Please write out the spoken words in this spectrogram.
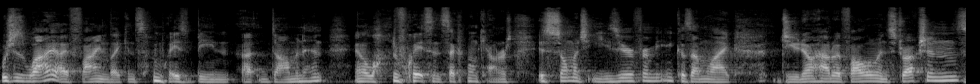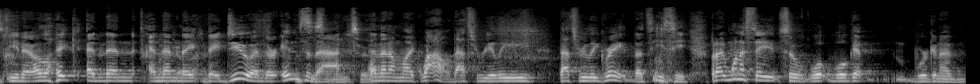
which is why I find like in some ways being uh, dominant in a lot of ways in sexual encounters is so much easier for me because I'm like, do you know how to follow instructions? You know, like, and then, and then they, they do, and they're into that. And then I'm like, wow, that's really that's really great. That's easy. But I want to say, so we'll, we'll get we're gonna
